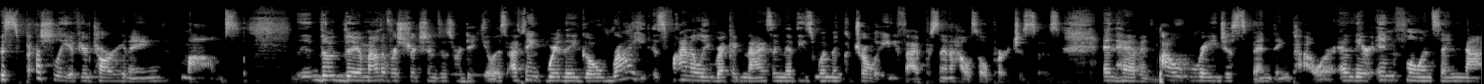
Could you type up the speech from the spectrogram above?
especially if you're targeting moms. The the amount of restrictions is ridiculous. I think where they go right is finally recognizing that these women control 85% of household purchases and have an outrageous spending power. And they're influencing not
